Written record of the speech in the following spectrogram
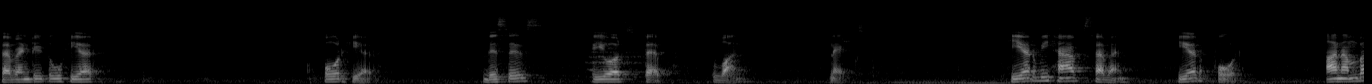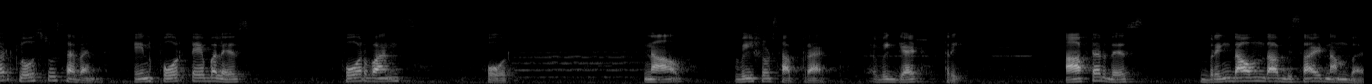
72 here, 4 here. This is your step 1. Next. Here we have 7, here 4. A number close to 7 in 4 table is 4 ones 4. Now we should subtract, we get 3. After this, bring down the beside number,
